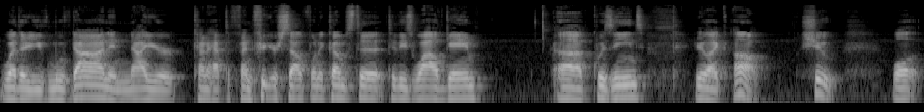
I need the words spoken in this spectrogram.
whether you've moved on and now you're kind of have to fend for yourself when it comes to to these wild game uh, cuisines, you're like, oh, shoot, well,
